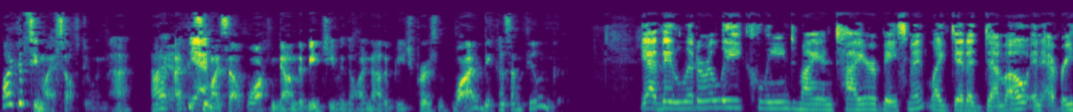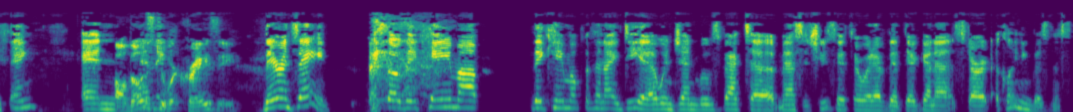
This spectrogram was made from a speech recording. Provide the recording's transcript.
well, I could see myself doing that. I, I could see myself walking down the beach, even though I'm not a beach person. Why? Because I'm feeling good. Yeah, they literally cleaned my entire basement, like did a demo and everything. And Oh, those and two they- were crazy. They're insane. So they came up, they came up with an idea when Jen moves back to Massachusetts or whatever that they're gonna start a cleaning business,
